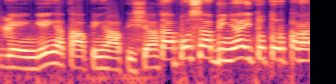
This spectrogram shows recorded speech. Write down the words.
kagenggeng at happy happy siya. Tapos sabi niya, itutur pa nga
